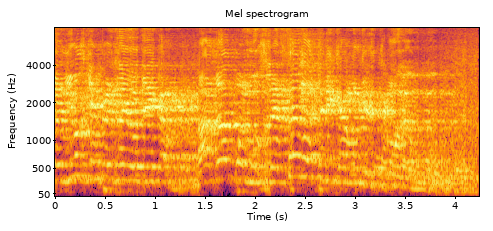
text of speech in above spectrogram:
دنیو کې پر ځای ودیږم هغه په مخلصانه طریقه موږ استعمالوو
